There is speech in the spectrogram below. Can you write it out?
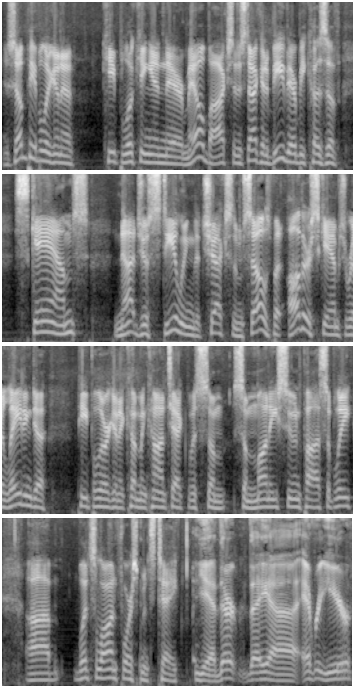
And some people are going to keep looking in their mailbox, and it's not going to be there because of scams, not just stealing the checks themselves, but other scams relating to people who are going to come in contact with some some money soon, possibly. Uh, what's law enforcement's take? Yeah, they're they uh, every year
